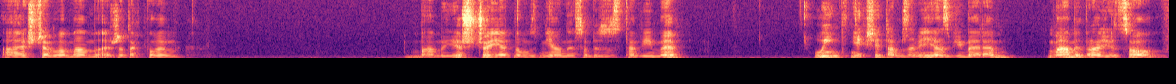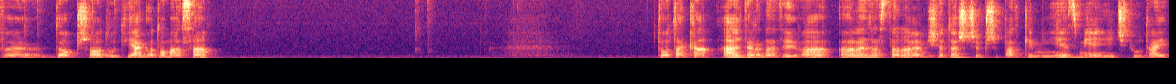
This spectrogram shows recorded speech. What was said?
a jeszcze ma- mam, że tak powiem, mamy jeszcze jedną zmianę, sobie zostawimy. Wind niech się tam zamienia z Wimerem. Mamy w razie co w, do przodu Tiago Tomasa. To taka alternatywa, ale zastanawiam się też, czy przypadkiem nie zmienić tutaj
